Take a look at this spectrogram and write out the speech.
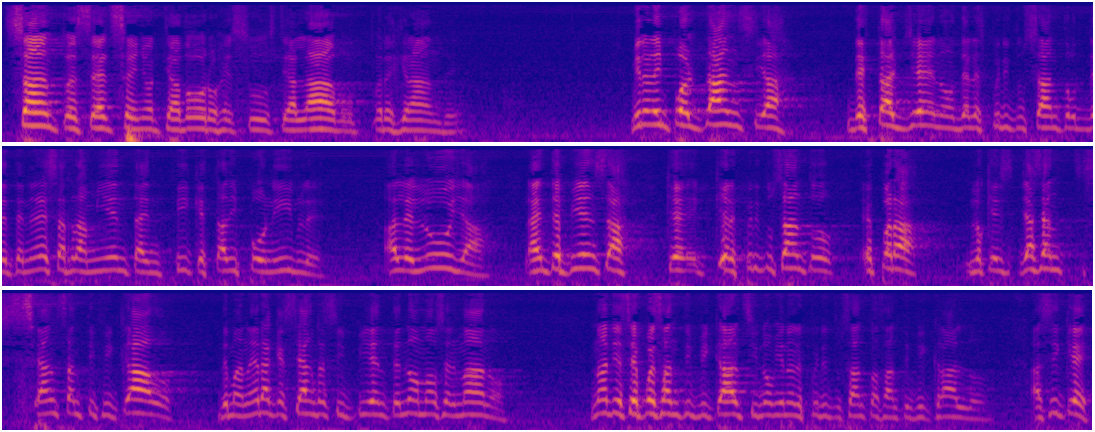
Santo es el Señor, te adoro Jesús, te alabo, tú eres grande. Mira la importancia de estar lleno del Espíritu Santo, de tener esa herramienta en ti que está disponible. Aleluya. La gente piensa que, el Espíritu Santo es para los que ya se han, santificado, de manera que sean recipientes. No, amados hermanos, nadie se puede santificar si no viene el Espíritu Santo a santificarlo. Así que eh,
